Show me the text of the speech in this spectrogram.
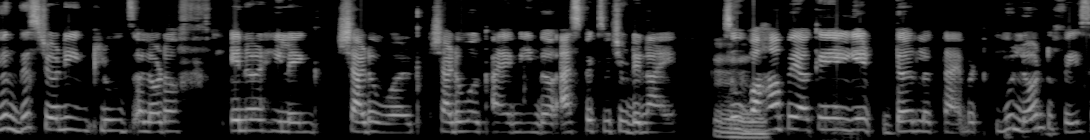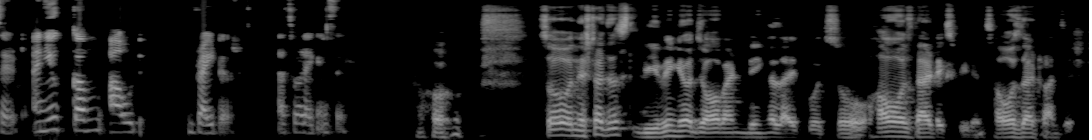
even this journey includes a lot of inner healing, shadow work. Shadow work, I mean the aspects which you deny. So Hmm. वहां पे आके ये डर लगता है, but you learn to face it and you come out brighter. That's what I can say. so, Nishtha, just leaving your job and being a life coach. So, how was that experience? How was that transition?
